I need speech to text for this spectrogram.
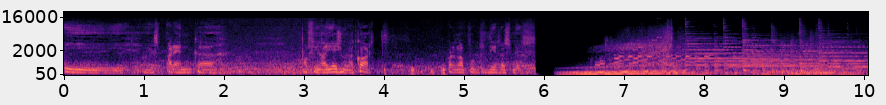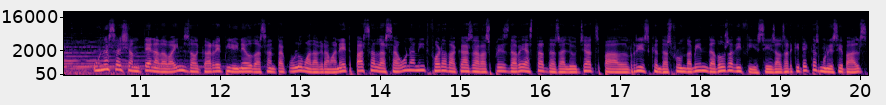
i, esperem que al final hi hagi un acord, però no puc dir res més. Una seixantena de veïns del carrer Pirineu de Santa Coloma de Gramenet passa la segona nit fora de casa després d'haver estat desallotjats pel risc d'esfrontament de dos edificis. Els arquitectes municipals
